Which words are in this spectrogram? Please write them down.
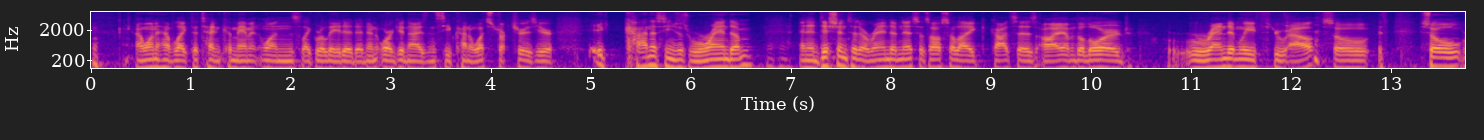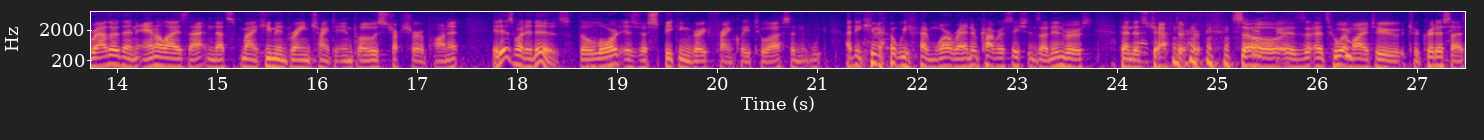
I want to have like the Ten Commandment ones like related and then organize and see kind of what structure is here. It kind of seems just random. In addition to the randomness, it's also like God says, "I am the Lord." Randomly throughout. So so rather than analyze that and that's my human brain trying to impose structure upon it it is what it is. The mm-hmm. lord is just speaking very frankly to us and we, i think you know, we've had more random conversations on inverse than this chapter. So it's, it's uh, who am i to to criticize?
